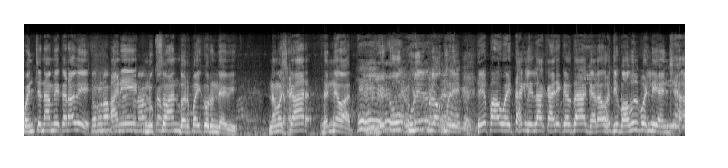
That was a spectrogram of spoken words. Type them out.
पंचनामे करावे आणि नुकसान भरपाई करून द्यावी. नमस्कार धन्यवाद. भेटू पुढील ब्लॉगमध्ये हे पाव वैतागलेला कार्यकर्ता घरावरती बाबूल पडली यांच्या.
